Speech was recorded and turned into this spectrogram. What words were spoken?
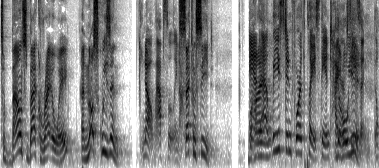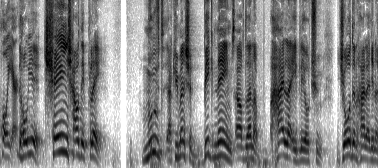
To bounce back right away and not squeeze in. no, absolutely not. Second seed. and at least in fourth place the entire year. season, the whole year. the whole year. Change how they play. Moved, like you mentioned, big names out of the lineup. Highlighted Leo Chu. Jordan highlighted in a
